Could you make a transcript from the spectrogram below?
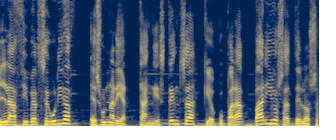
La ciberseguridad es un área tan extensa que ocupará varios de los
